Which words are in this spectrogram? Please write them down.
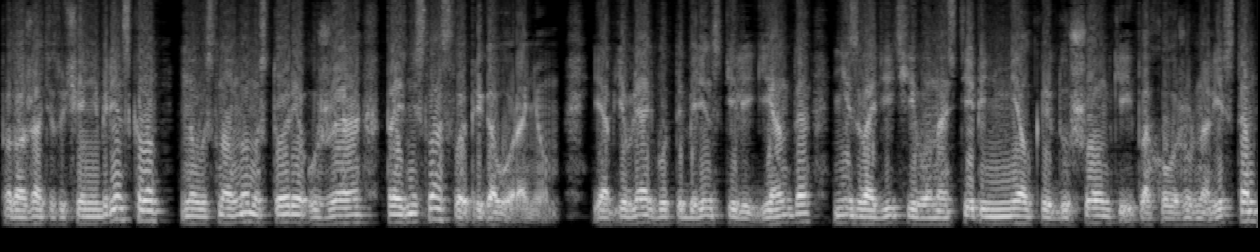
продолжать изучение Белинского, но в основном история уже произнесла свой приговор о нем, и объявлять, будто Белинский легенда, не сводить его на степень мелкой душонки и плохого журналиста,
